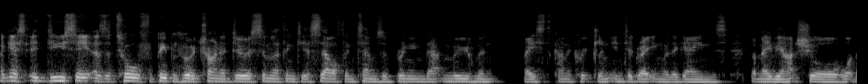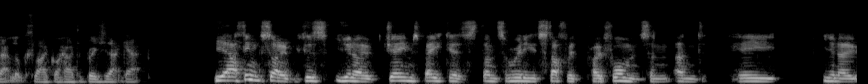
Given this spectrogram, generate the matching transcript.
I guess do you see it as a tool for people who are trying to do a similar thing to yourself in terms of bringing that movement based kind of curriculum integrating with the games, but maybe aren't sure what that looks like or how to bridge that gap? Yeah, I think so because you know James Baker's done some really good stuff with performance, and and he, you know,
